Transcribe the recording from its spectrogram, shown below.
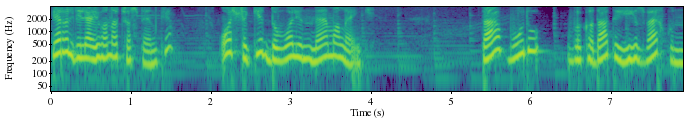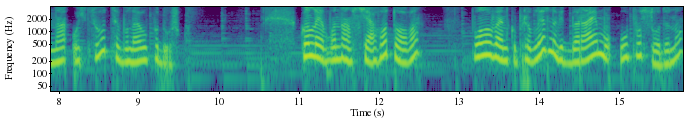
Я розділяю його на частинки, ось такі доволі немаленькі. Та буду викладати їх зверху на ось цю цибулеву подушку. Коли вона вся готова, половинку приблизно відбираємо у посудину,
